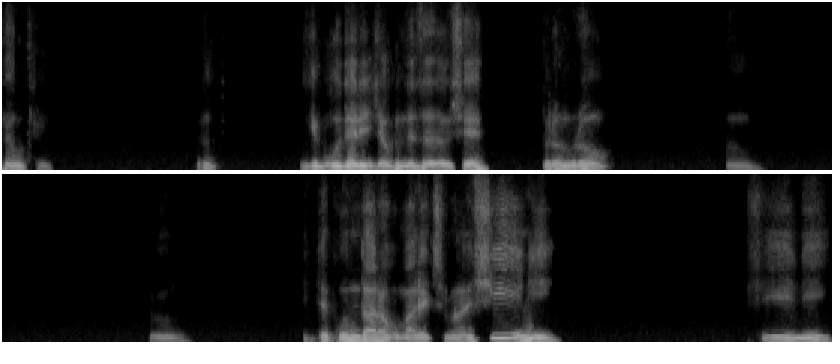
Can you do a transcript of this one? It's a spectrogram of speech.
형태. 응? 이게 모델이죠. 근대 서정시에. 그러므로 음, 그 이때 본다라고 말했지만 시인이 시인이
